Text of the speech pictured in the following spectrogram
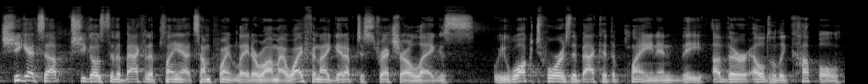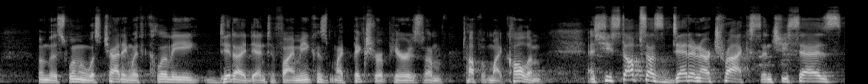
She gets up. She goes to the back of the plane at some point later on. My wife and I get up to stretch our legs. We walk towards the back of the plane, and the other elderly couple whom this woman was chatting with clearly did identify me because my picture appears on top of my column. And she stops us dead in our tracks and she says,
